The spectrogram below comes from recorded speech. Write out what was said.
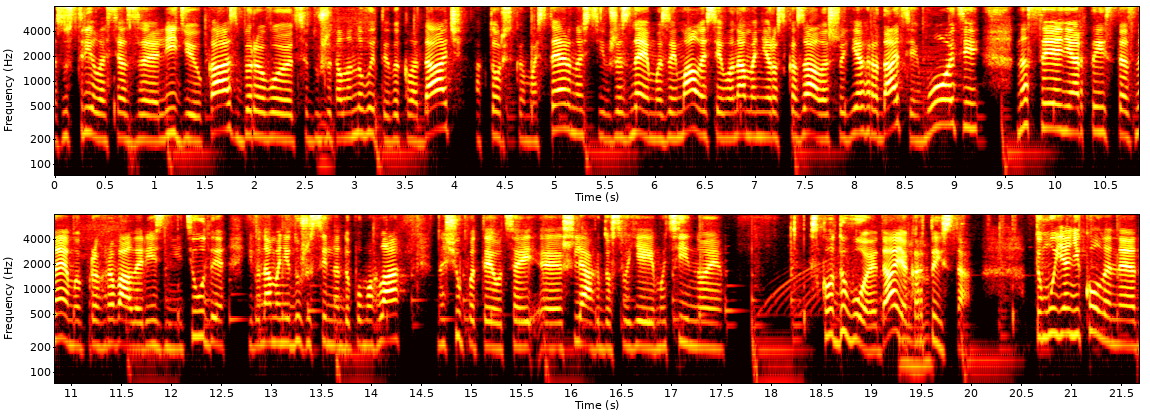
зустрілася з Лідією Казберовою. Це дуже талановитий викладач акторської майстерності. Вже з нею ми займалися, і вона мені розказала, що є градація емоцій на сцені артиста. З нею ми програвали різні етюди, і вона мені дуже сильно допомогла нащупати оцей е, шлях до своєї емоційної складової, да, як артиста. Тому я ніколи не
